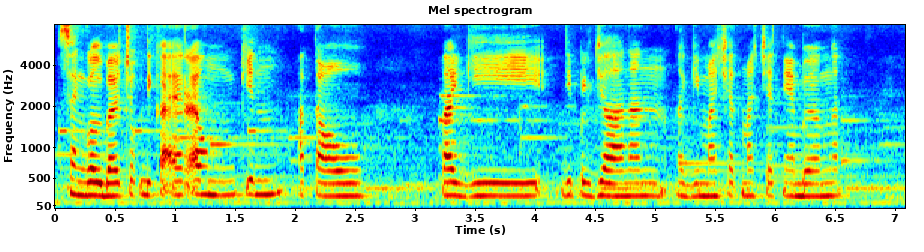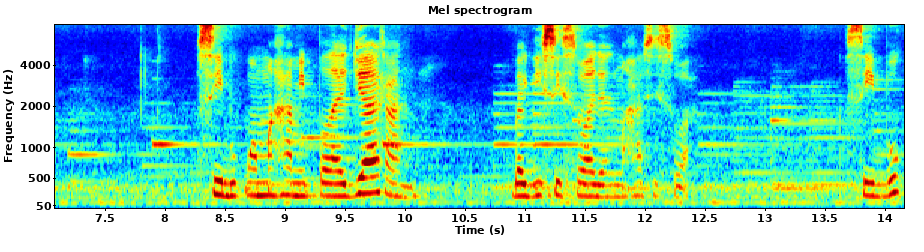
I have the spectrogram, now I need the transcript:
senggol bacok di KRL mungkin atau lagi di perjalanan lagi macet-macetnya banget. Sibuk memahami pelajaran bagi siswa dan mahasiswa. Sibuk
